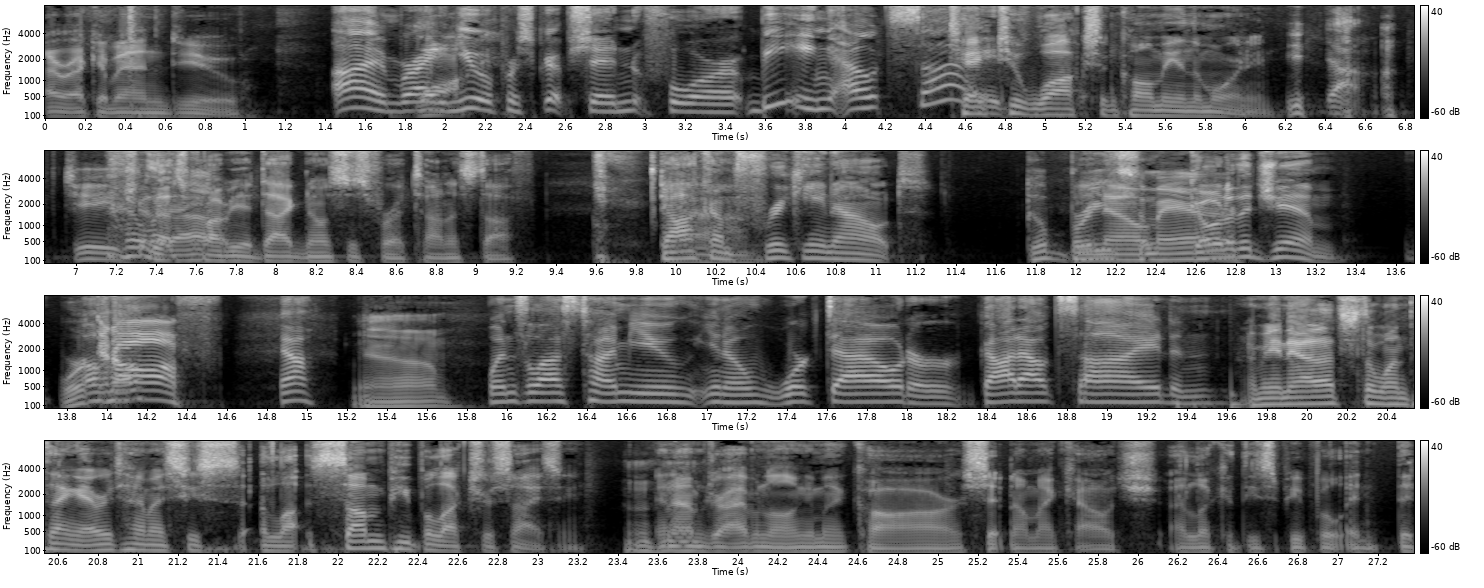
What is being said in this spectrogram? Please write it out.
I recommend you I'm writing Walk. you a prescription for being outside. take two walks and call me in the morning. Yeah, Gee, Sure, that's wow. probably a diagnosis for a ton of stuff. Doc, I'm freaking out. Go breathe you know, some air. go to the gym. work it Uh-huh. off. yeah. Yeah. When's the last time you you know worked out or got outside and I mean, now that's the one thing. Every time I see s- a lot, some people exercising, and I'm driving along in my car, sitting on my couch, I look at these people and the,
